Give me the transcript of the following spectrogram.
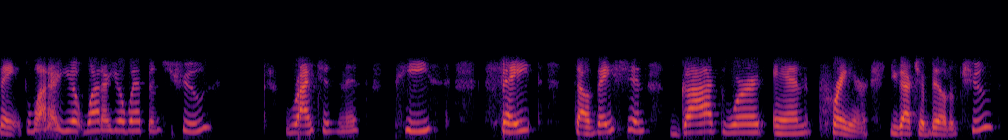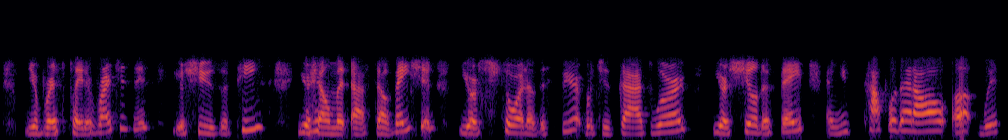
saints. What are your what are your weapons? Truth, righteousness, peace, faith, salvation, God's word, and prayer. You got your belt of truth, your breastplate of righteousness, your shoes of peace, your helmet of salvation, your sword of the Spirit, which is God's word, your shield of faith, and you couple that all up with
